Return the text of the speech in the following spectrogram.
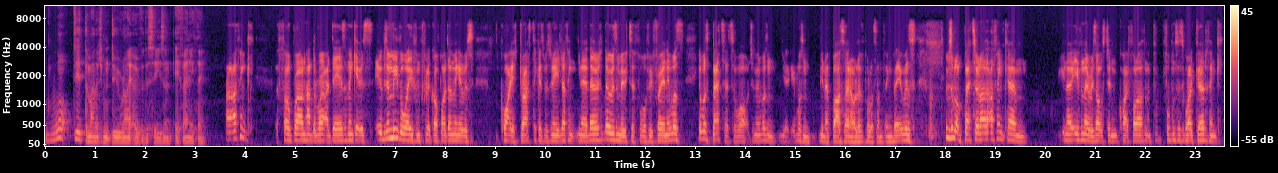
What did the management do right over the season, if anything? I think Phil Brown had the right ideas. I think it was it was a move away from flick off, but I don't think it was quite as drastic as was needed. I think you know there was, there was a move to four through three, and it was it was better to watch. I mean, it wasn't it wasn't you know Barcelona or Liverpool or something, but it was it was a lot better. And I, I think um, you know even though results didn't quite follow, I think the performances were quite good. I think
